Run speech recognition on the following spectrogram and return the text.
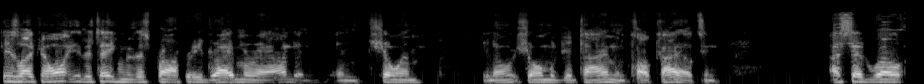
he's like, "I want you to take him to this property, drive him around, and and show him, you know, show him a good time, and call coyotes." And I said, "Well."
